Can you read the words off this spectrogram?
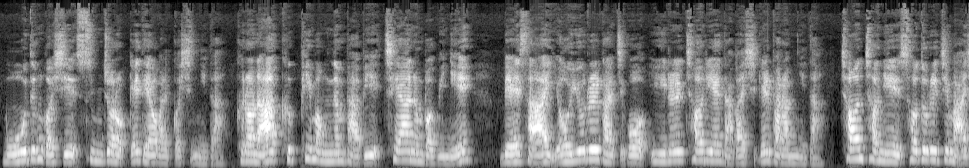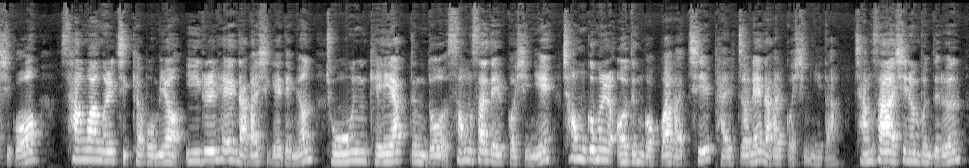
모든 것이 순조롭게 되어갈 것입니다. 그러나 급히 먹는 밥이 체하는 법이니 매사 여유를 가지고 일을 처리해 나가시길 바랍니다. 천천히 서두르지 마시고 상황을 지켜보며 일을 해 나가시게 되면 좋은 계약 등도 성사될 것이니 청금을 얻은 것과 같이 발전해 나갈 것입니다. 장사하시는 분들은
